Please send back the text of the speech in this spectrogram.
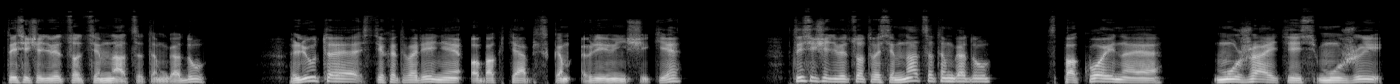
В 1917 году лютое стихотворение об Октябрьском временщике, в 1918 году спокойное «мужайтесь, мужи,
